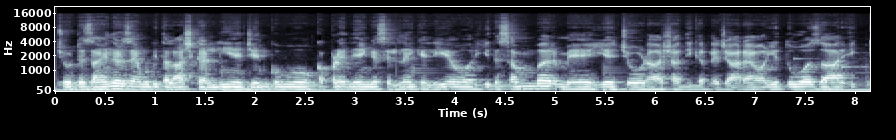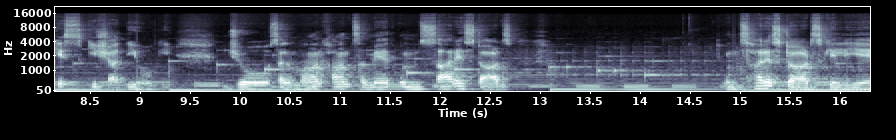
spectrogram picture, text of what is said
जो डिज़ाइनर्स हैं, वो भी तलाश कर लिए हैं, जिनको वो कपड़े देंगे सिलने के लिए और ये दिसंबर में ये जोड़ा शादी करने जा रहा है और ये 2021 की शादी होगी, जो सलमान खान समेत उन सारे स्टार्स उन सारे स्टार्स के लिए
